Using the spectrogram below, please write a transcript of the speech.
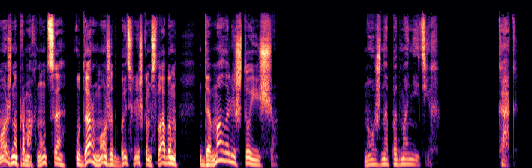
Можно промахнуться, удар может быть слишком слабым, да мало ли что еще. Нужно подманить их. Как?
